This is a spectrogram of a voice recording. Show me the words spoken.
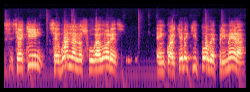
si si aquí se vuelan los jugadores en cualquier equipo de primera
